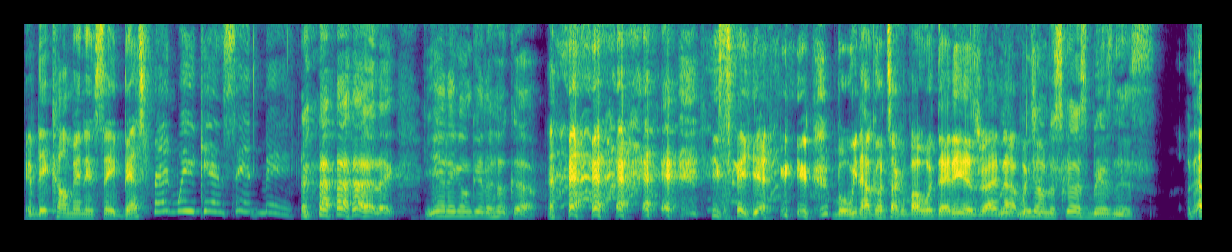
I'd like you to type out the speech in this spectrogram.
if they come in and say best friend weekend sent me. They- yeah, they're gonna get a hookup. he said yeah. but we're not gonna talk about what that is right We, now. we But don't you, discuss business. I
